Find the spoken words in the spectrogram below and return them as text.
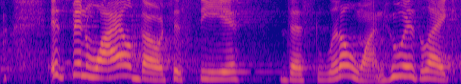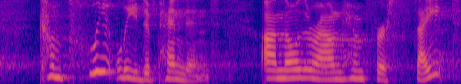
it's been wild, though, to see this little one who is like completely dependent on those around him for sight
